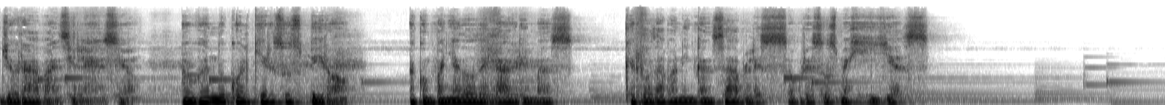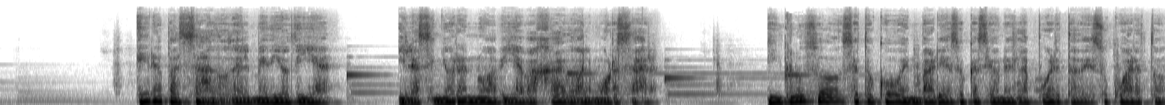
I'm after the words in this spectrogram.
Lloraba en silencio, ahogando cualquier suspiro, acompañado de lágrimas que rodaban incansables sobre sus mejillas. Era pasado del mediodía y la señora no había bajado a almorzar. Incluso se tocó en varias ocasiones la puerta de su cuarto.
